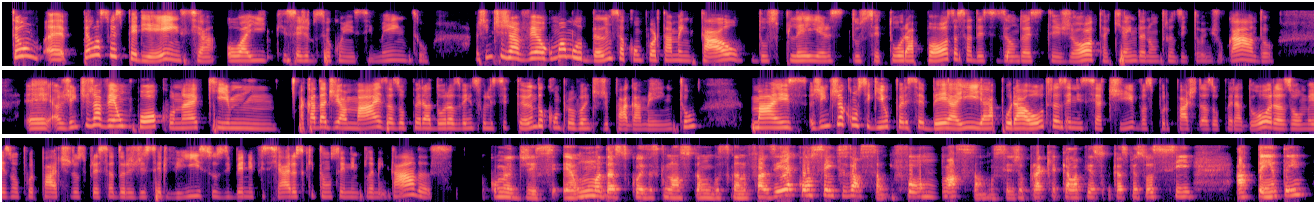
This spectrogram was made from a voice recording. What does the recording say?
Então, é, pela sua experiência, ou aí que seja do seu conhecimento, a gente já vê alguma mudança comportamental dos players do setor após essa decisão do STJ, que ainda não transitou em julgado? É, a gente já vê um pouco, né, que hum, a cada dia mais as operadoras vêm solicitando comprovante de pagamento, mas a gente já conseguiu perceber aí e apurar outras iniciativas por parte das operadoras ou mesmo por parte dos prestadores de serviços e beneficiários que estão sendo implementadas? Como eu disse, é uma das coisas que nós estamos buscando fazer é conscientização, informação, ou seja, para que aquela pessoa, que as pessoas se atentem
